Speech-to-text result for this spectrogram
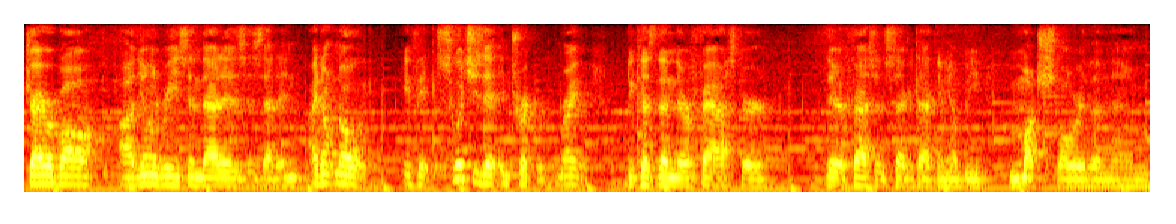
Gyro Ball. Uh, the only reason that is is that in, I don't know if it switches it in Trick Room, right? Because then they're faster. They're faster in Stakataka, and he'll be much slower than them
